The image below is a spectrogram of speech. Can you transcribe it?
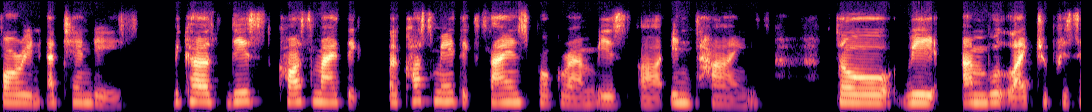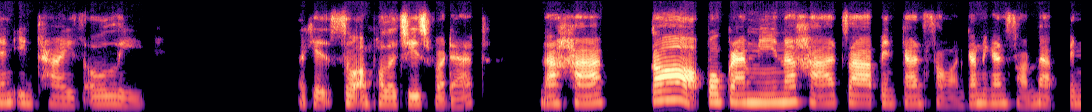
foreign attendees because this cosmetic uh, cosmetic science program is uh, in Thai. So we um, would like to present in Thai only. Okay, so apologies for that นะคะ ก็โปรแกรมนี้นะคะจะเป็นการสอนการเรียนการสอนแบบเป็น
